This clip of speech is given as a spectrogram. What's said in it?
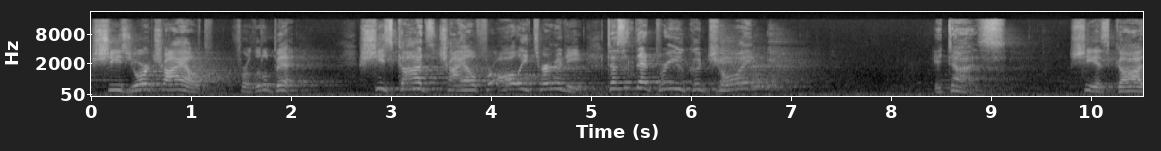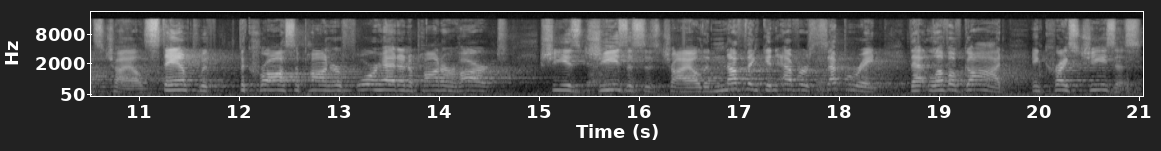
she's your child for a little bit. She's God's child for all eternity. Doesn't that bring you good joy? It does. She is God's child, stamped with the cross upon her forehead and upon her heart. She is Jesus' child, and nothing can ever separate that love of God in Christ Jesus.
